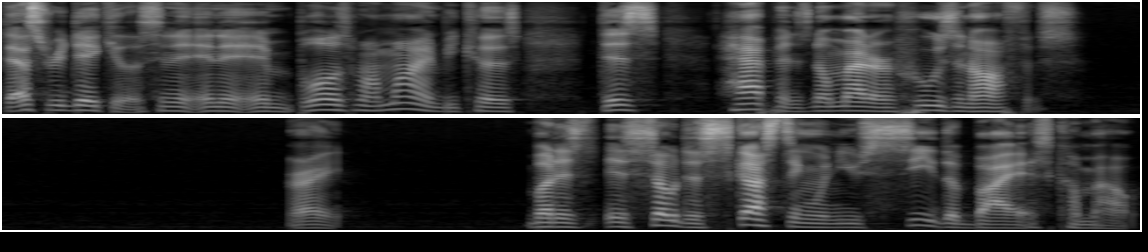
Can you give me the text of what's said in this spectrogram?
That's ridiculous. And it, and it, it blows my mind because this happens no matter who's in office. Right? But it's, it's so disgusting when you see the bias come out.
